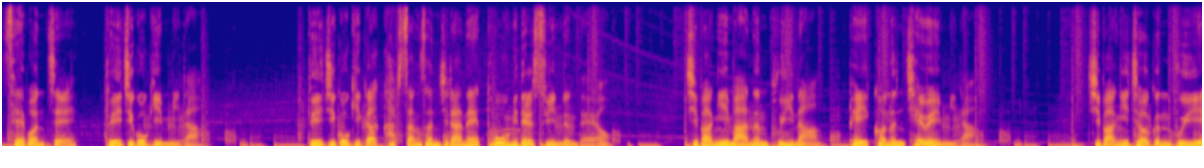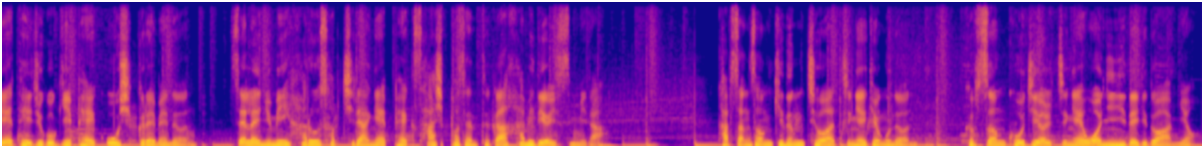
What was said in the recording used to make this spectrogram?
세 번째, 돼지고기입니다. 돼지고기가 갑상선 질환에 도움이 될 수 있는데요. 지방이 많은 부위나 베이컨은 제외입니다. 지방이 적은 부위의 돼지고기 150g에는 셀레늄이 하루 섭취량의 140%가 함유되어 있습니다. 갑상선 기능 저하증의 경우는 급성 고지혈증의 원인이 되기도 하며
